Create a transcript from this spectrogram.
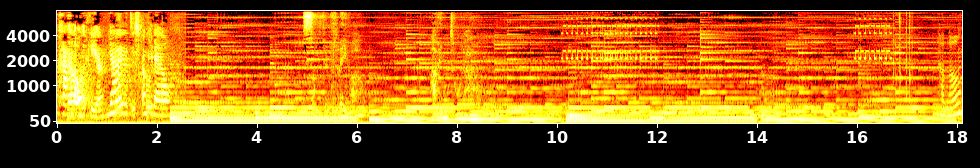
Graag Ja, een andere keer. Ja, Nee, dat is goed. dankjewel. Something flavor. Aventura. Hello?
